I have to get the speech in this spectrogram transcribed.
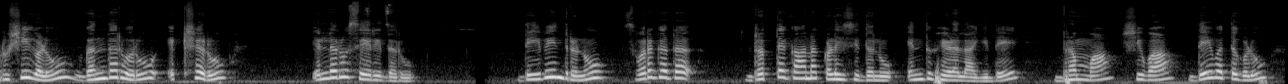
ಋಷಿಗಳು, ಗಂಧರ್ವರು, ಯಕ್ಷರು ಎಲ್ಲರೂ ಸೇರಿದರು. ದೇವೇಂದ್ರನು ಸ್ವರ್ಗದ ನೃತ್ಯಗಾನ ಕಳುಹಿಸಿದನು ಎಂದು ಹೇಳಲಾಗಿದೆ. ಬ್ರಹ್ಮ, ಶಿವ, ದೇವತೆಗಳು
